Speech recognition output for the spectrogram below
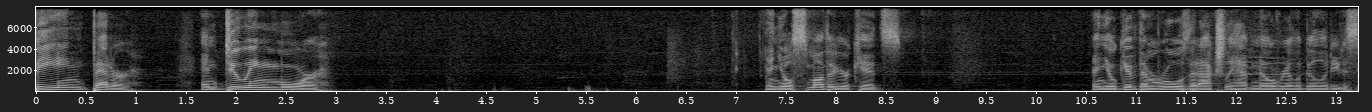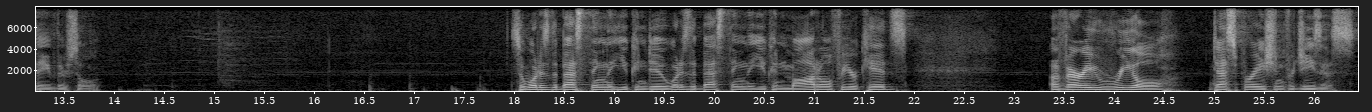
being better and doing more. And you'll smother your kids. And you'll give them rules that actually have no real ability to save their soul. So, what is the best thing that you can do? What is the best thing that you can model for your kids? A very real desperation for Jesus.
